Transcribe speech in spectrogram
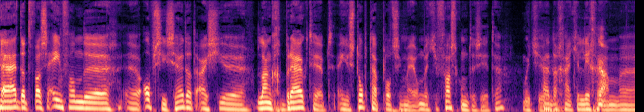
Ja, dat was een van de eh, opties. Hè, dat als je lang gebruikt hebt en je stopt daar plotseling mee omdat je vast komt te zitten, Moet je, ja, dan gaat je lichaam eh,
